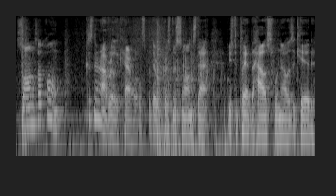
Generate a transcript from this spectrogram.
songs. I'll call them because they're not really carols, but they were Christmas songs that used to play at the house when I was a kid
